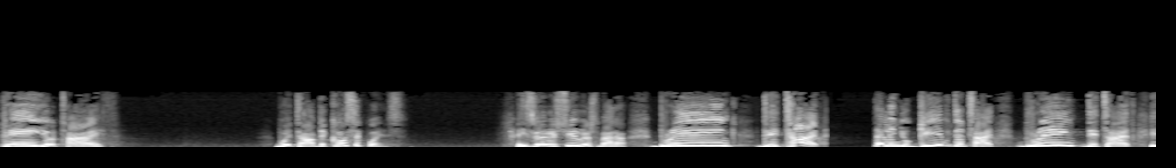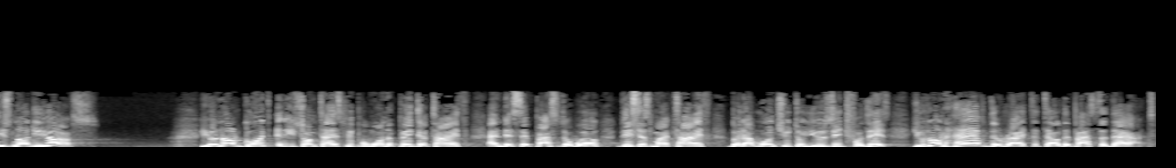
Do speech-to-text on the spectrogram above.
paying your tithe without the consequence. It's very serious matter. Bring the tithe. Telling you, give the tithe, bring the tithe. It's not yours. You're not going to, sometimes people want to pay their tithe and they say, Pastor, well, this is my tithe, but I want you to use it for this. You don't have the right to tell the pastor that.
